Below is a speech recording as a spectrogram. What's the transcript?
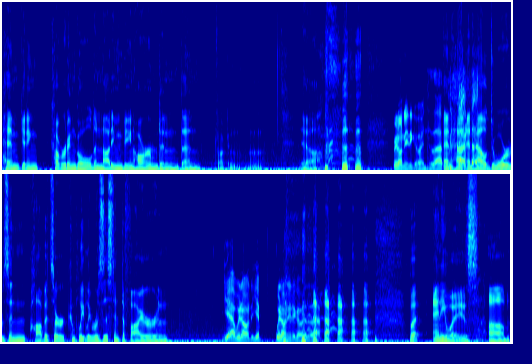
him getting covered in gold and not even being harmed, and then fucking uh, yeah, we don't need to go into that. and how and how dwarves and hobbits are completely resistant to fire and yeah, we don't. Yeah, we don't need to go into that. but anyways, um,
